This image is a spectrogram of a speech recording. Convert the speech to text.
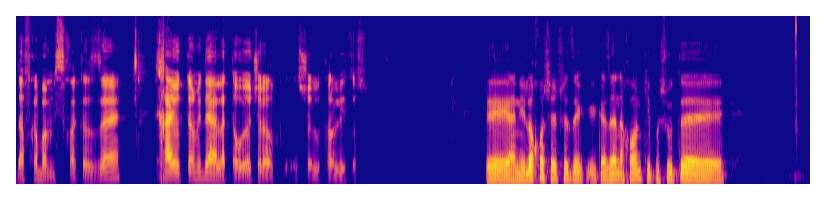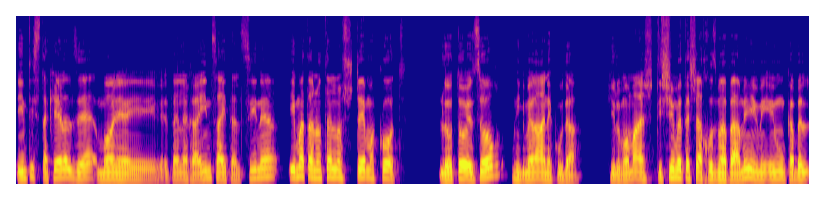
דווקא במשחק הזה חי יותר מדי על הטעויות של, של קרליטוס. אה, אני לא חושב שזה כזה נכון, כי פשוט אם תסתכל על זה, בוא אני אתן לך insight על סינר, אם אתה נותן לו שתי מכות לאותו אזור, נגמרה הנקודה. כאילו ממש 99% מהפעמים, אם הוא מקבל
